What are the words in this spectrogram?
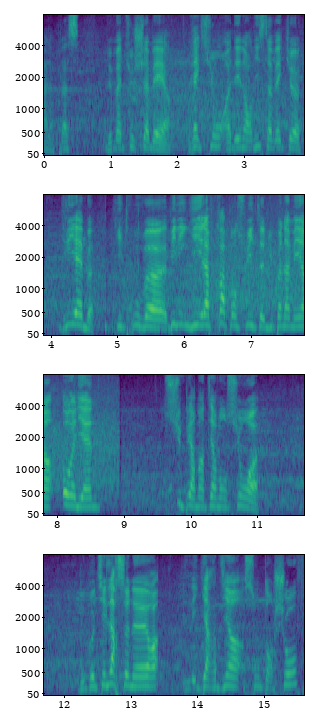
à la place de Mathieu Chabert. Réaction des nordistes avec euh, Grieb qui trouve euh, Bilingui et la frappe ensuite du Panaméen Aurélien. Superbe intervention de Gauthier Larsonneur. Les gardiens sont en chauffe,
